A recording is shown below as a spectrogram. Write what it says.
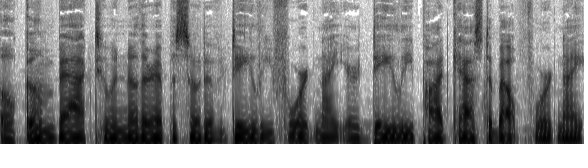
Welcome back to another episode of Daily Fortnite, your daily podcast about Fortnite.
